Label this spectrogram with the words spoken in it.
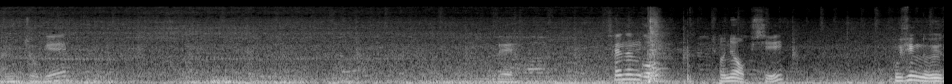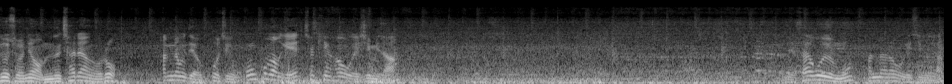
안쪽에 네 새는 거 전혀 없이 부식 노유도 전혀 없는 차량으로 판명되었고 지금 꼼꼼하게 체킹하고 계십니다. 네, 사고 유무 판단하고 계십니다.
